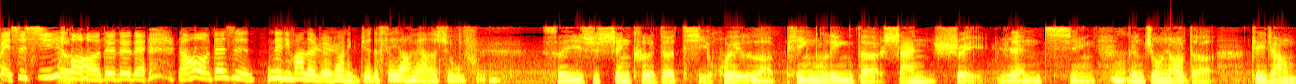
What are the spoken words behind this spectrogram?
北势溪哦，对对对。然后，但是那地方的人让你觉得非常非常的舒服。所以是深刻的体会了平林的山水人情，嗯、更重要的这张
